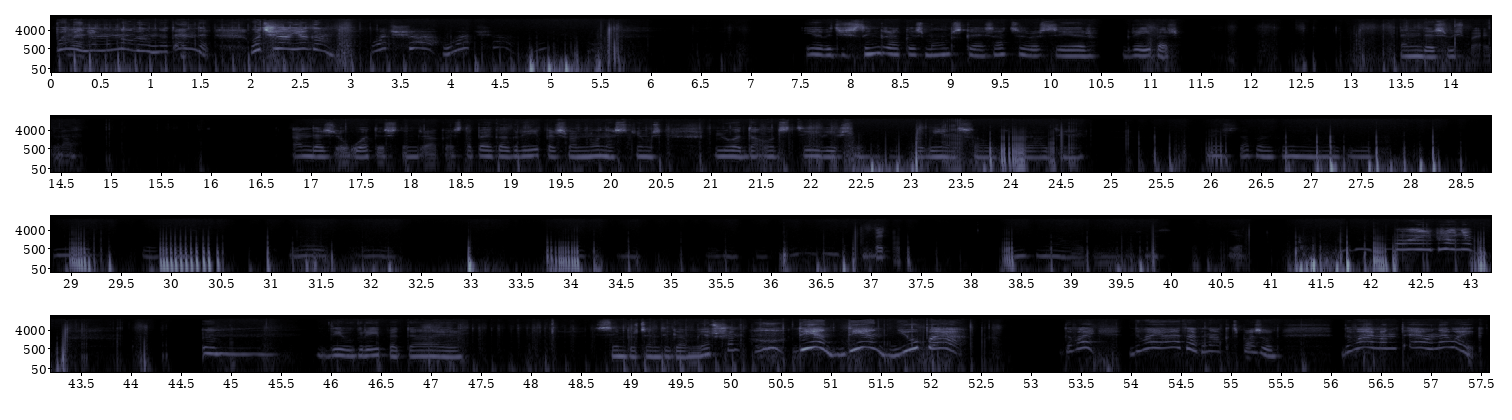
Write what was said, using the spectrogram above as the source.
Pamēģinām nogalināt Enderu. Watch out, jāgalam! Watch out, watch out! Jā, bet visstingrākais mums, kā es atceros, ir grīpers. Enders vispār nav. Enders ir otrs stingrākais, tāpēc, ka grīpers var nonest jums ļoti daudz dzīvības par vienu savu sprādzienu. Es saprotu, ka viņam vajag iet, iet, iet. Bet viņš neorganizēs. Jā. Ar bruņu. Um, divu grīpē tā ir simtprocentīgā miršana. Oh, dien, dien, jūpē! Davai, davai ātrāk nakts pazūd. Davai, man tev nevajag.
